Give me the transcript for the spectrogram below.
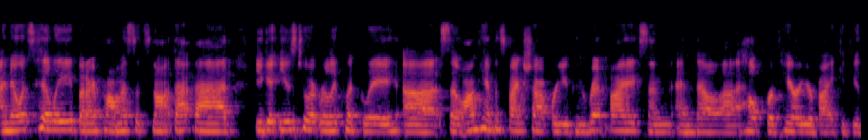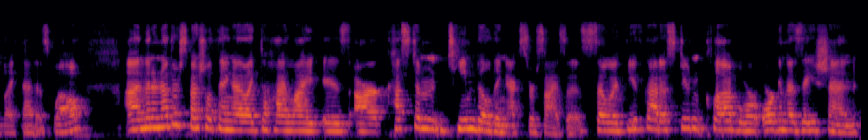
I know it's hilly, but I promise it's not that bad. You get used to it really quickly. Uh, so on-campus bike shop where you can rent bikes and, and they'll uh, help repair your bike if you'd like that as well. And then another special thing I like to highlight is our custom team building exercises. So if you've got a student club or organization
